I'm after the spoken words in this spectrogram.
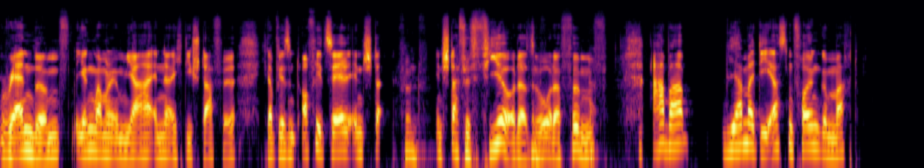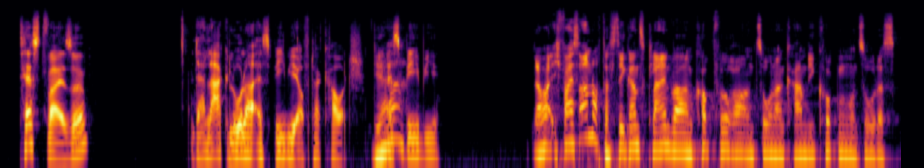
random, irgendwann mal im Jahr ändere ich die Staffel. Ich glaube, wir sind offiziell in, Sta Fünf. in Staffel 4 oder so oder 5. Aber wir haben halt die ersten Folgen gemacht, testweise. Da lag Lola als Baby auf der Couch. Ja. Als Baby. Aber ich weiß auch noch, dass die ganz klein war und Kopfhörer und so, und dann kamen die gucken und so. Das,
